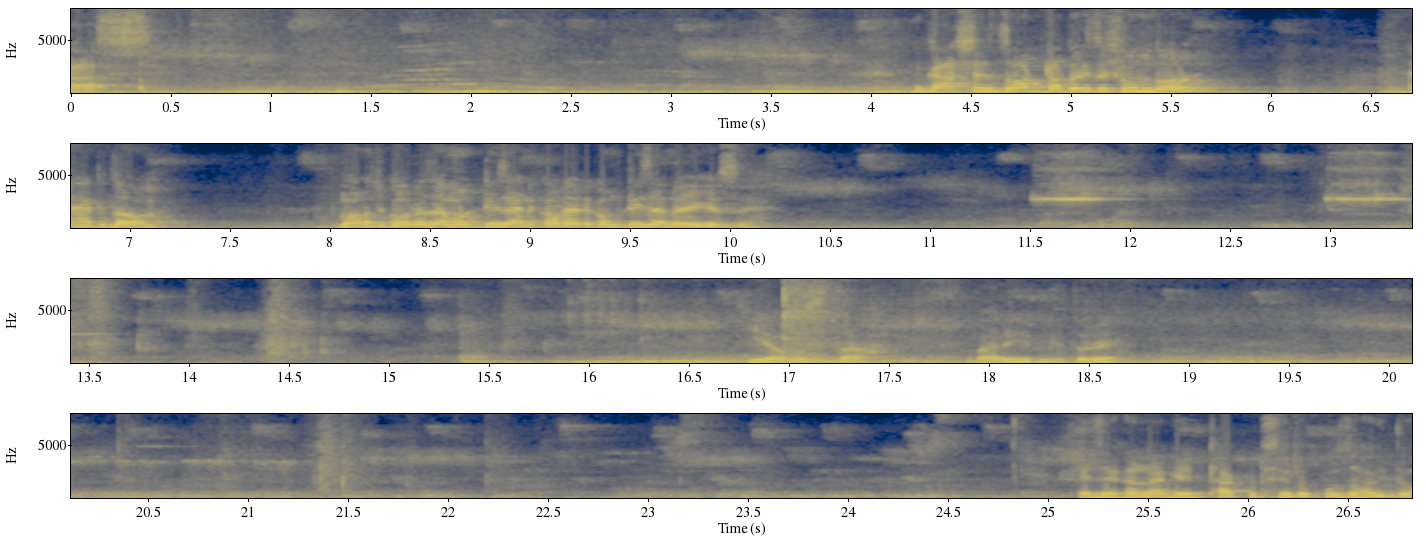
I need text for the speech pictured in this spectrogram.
গাছ। গাছের জটটা তো হয়েছে সুন্দর। একদম। মানুষ ঘরে যেমন ডিজাইন করে, এরকম ডিজাইন হয়ে গেছে। কি অবস্থা বাড়ির ভিতরে? এই যেখানে আগে ঠাকুর ছিল, পূজা হয়তো।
